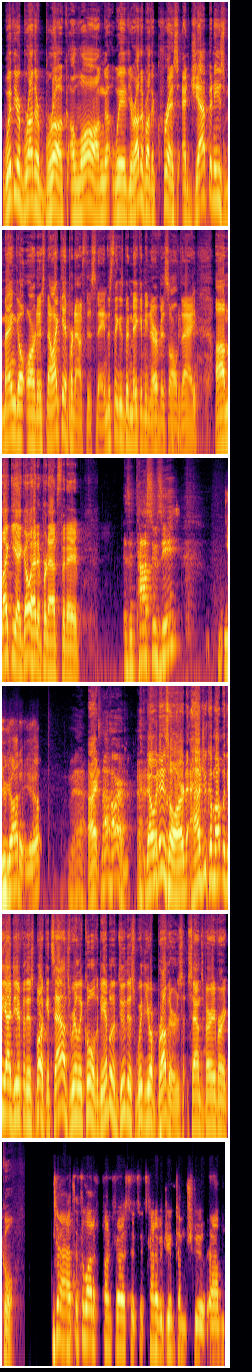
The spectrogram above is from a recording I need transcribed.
with your brother Brook, along with your other brother Chris, and Japanese manga artist. Now I can't pronounce this name. This thing has been making me nervous all day. Uh, Mikey, yeah, go ahead and pronounce the name. Is it Tasuzi? You got it. Yep. Yeah. All right. It's not hard. no, it is hard. How'd you come up with the idea for this book? It sounds really cool. To be able to do this with your brothers sounds very, very cool. Yeah, it's, it's a lot of fun for us. It's, it's kind of a dream come true. Um,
